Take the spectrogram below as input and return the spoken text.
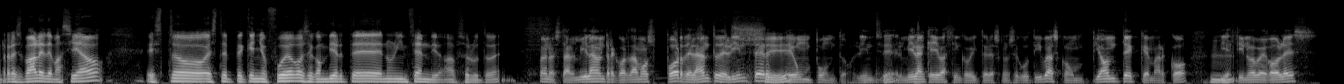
resbale demasiado, esto, este pequeño fuego se convierte en un incendio absoluto. ¿eh? Bueno, está el Milan, recordamos, por delante del Inter de un punto. El, el Milan que lleva cinco victorias consecutivas con Piontek, que marcó 19 goles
